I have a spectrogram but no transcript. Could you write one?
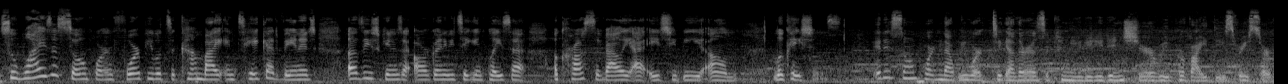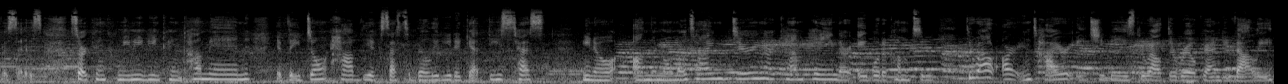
So, why is it so important for people to come by and take advantage of these screenings that are going to be taking place at across the valley at HEB um, locations? It is so important that we work together as a community to ensure we provide these free services. So our community can come in if they don't have the accessibility to get these tests, you know, on the normal time during our campaign, they're able to come to throughout our entire HEBs throughout the Rio Grande Valley.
